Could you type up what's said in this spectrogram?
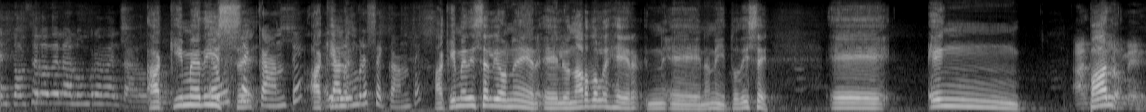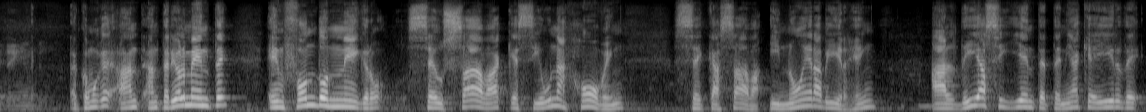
Entonces lo de la lumbre, ¿verdad? doctor? Aquí me es un dice. secante, aquí la me- es secante. Aquí me dice Leonel, eh, Leonardo Lejer, n- eh, Nanito, dice, eh, en Anteriormente, eh, ¿cómo que? An- anteriormente, en fondo negro se usaba que si una joven se casaba y no era virgen, al día siguiente tenía que ir de,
